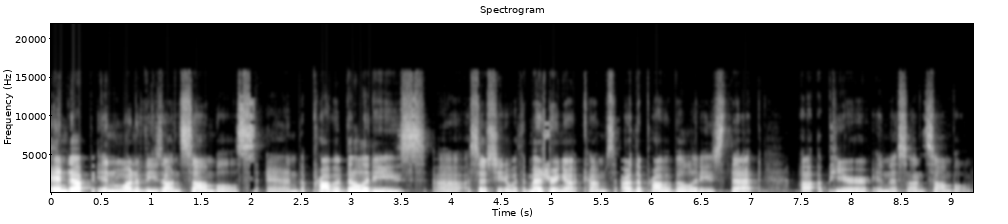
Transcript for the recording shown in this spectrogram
end up in one of these ensembles. And the probabilities uh, associated with the measuring outcomes are the probabilities that uh, appear in this ensemble.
